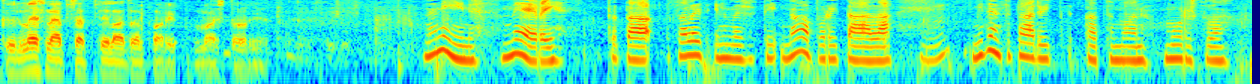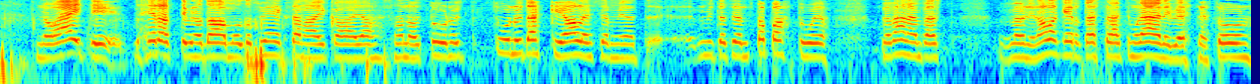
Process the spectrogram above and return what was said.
Kyllä me Snapchattiin laitoin pari my storya. No niin, Meeri, tota, sä olet ilmeisesti naapuri täällä. Mm. Miten sä päädyit katsomaan mursua? No äiti herätti minut aamulta yhdeksän aikaa ja sanoi, että tuu nyt, tuu nyt äkkiä alas ja minä, että mitä siellä nyt tapahtuu. Ja sitten mä vähän päästä mä menin alakertaan ja lähti mun ääniviesti, että tuolla on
